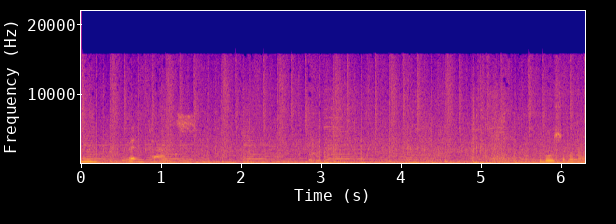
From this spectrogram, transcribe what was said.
The vet tax. Boost naman na.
